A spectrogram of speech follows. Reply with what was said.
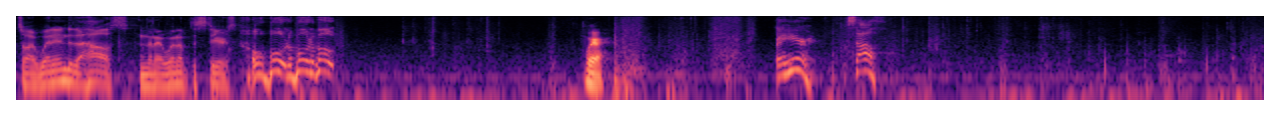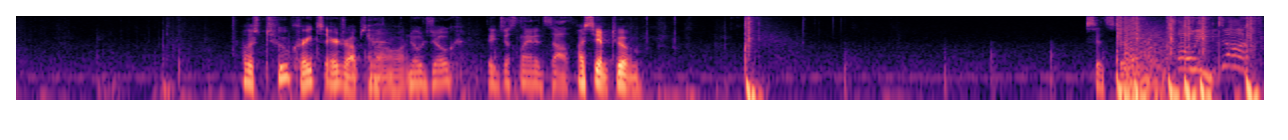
So I went into the house and then I went up the stairs. Oh, boat, a boat, a boat. Where? Right here, south. Oh, there's two crates airdrops in that one. No joke. They just landed south. I see them, two of them. Sit still. Oh, he ducked.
